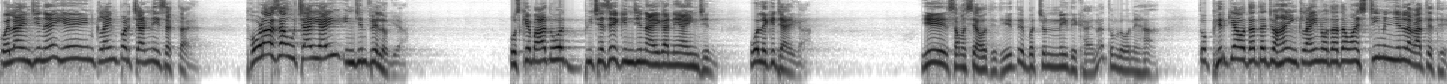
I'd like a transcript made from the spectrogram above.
कोयला इंजन है, ये इंक्लाइन पर चढ़ नहीं सकता है। थोड़ा सा ऊंचाई आई, इंजन फेल हो गया। उसके बाद वो पीछे से एक इंजन आएगा, नया इंजन, वो लेके जाएगा। ये समस्या होती थी तो बच्चों ने नहीं देखा है ना, तुम लोगों ने हाँ। तो फिर क्या होता था जहाँ इंक्लाइन होता था, वहाँ स्टीम इंजन लगाते थे।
